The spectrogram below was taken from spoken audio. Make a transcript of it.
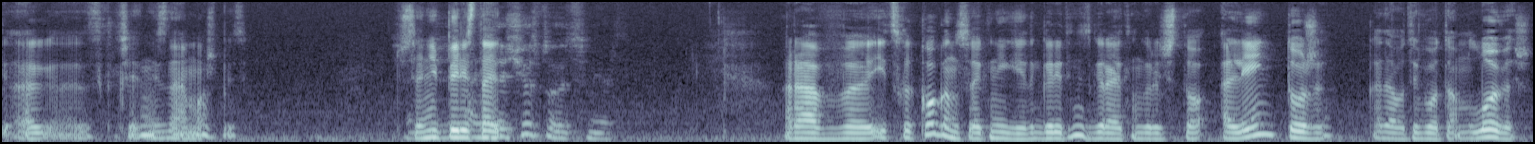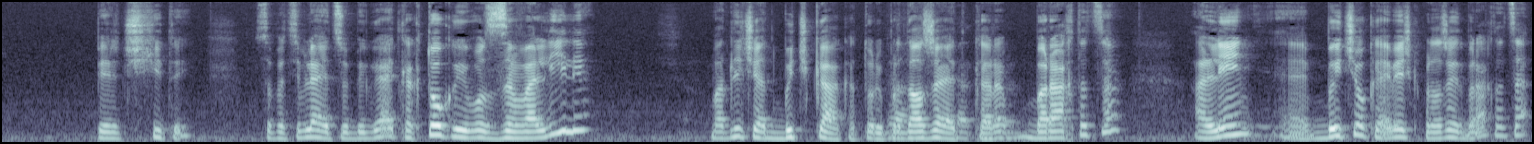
э, не знаю, может быть. То есть они же- перестают... Они чувствуют смерть. Рав Ицхак Коган в своей книге «Горит и не сгорает», он говорит, что олень тоже, когда вот его там ловишь перед шхитой, сопротивляется, убегает, как только его завалили, в отличие от бычка, который Да, продолжает который- барахтаться, олень, э, бычок и овечка продолжают барахтаться,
